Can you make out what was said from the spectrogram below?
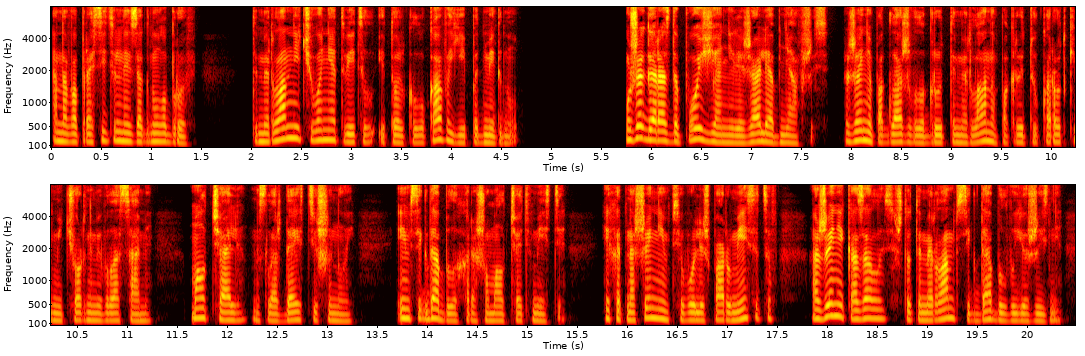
Она вопросительно изогнула бровь. Тамерлан ничего не ответил и только лукаво ей подмигнул. Уже гораздо позже они лежали, обнявшись. Женя поглаживала грудь Тамерлана, покрытую короткими черными волосами. Молчали, наслаждаясь тишиной. Им всегда было хорошо молчать вместе. Их отношениям всего лишь пару месяцев, а Жене казалось, что Тамерлан всегда был в ее жизни —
